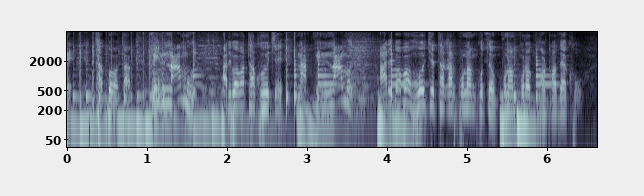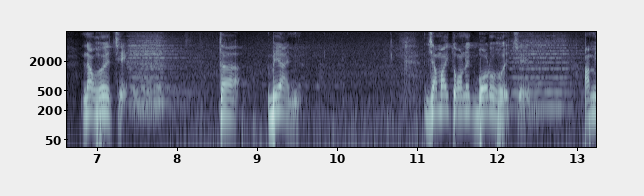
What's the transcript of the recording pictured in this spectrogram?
এই, থাক বাবা থাক পেন নাম হয়। আরে বাবা থাক হয়েছে। না পেন নাম হয়। আরে বাবা হয়েছে থাকার প্রণাম করতে প্রণাম করার ঘটা দেখো। না হয়েছে। তা বেআইন জামাই তো অনেক বড় হয়েছে। আমি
